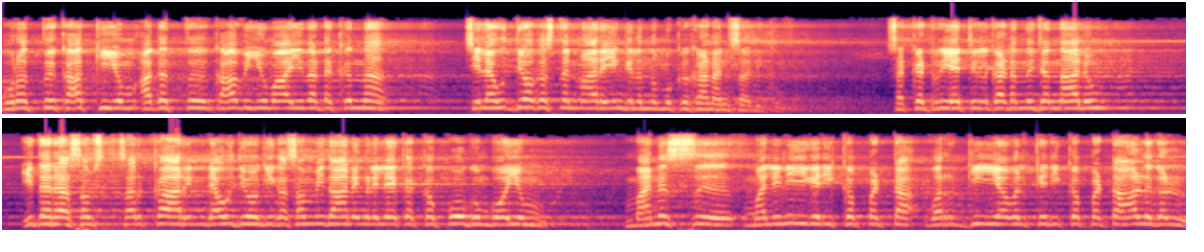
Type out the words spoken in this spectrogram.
പുറത്ത് കാക്കിയും അകത്ത് കാവിയുമായി നടക്കുന്ന ചില ഉദ്യോഗസ്ഥന്മാരെയെങ്കിലും നമുക്ക് കാണാൻ സാധിക്കും. സെക്രട്ടേറിയറ്റിൽ കടന്നു ചെന്നാലും ഇതര സർക്കാരിന്റെ ഔദ്യോഗിക സംവിധാനങ്ങളിലേക്കൊക്കെ പോകുമ്പോഴും മനസ്സ് മലിനീകരിക്കപ്പെട്ട വർഗീയവൽക്കരിക്കപ്പെട്ട ആളുകൾ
